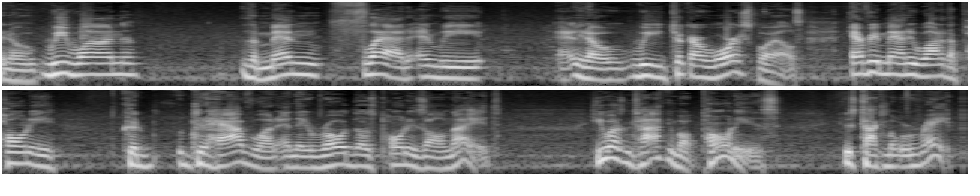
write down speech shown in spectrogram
you know, we won, the men fled, and we, you know, we took our war spoils. Every man who wanted a pony could could have one, and they rode those ponies all night. He wasn't talking about ponies; he was talking about rape,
